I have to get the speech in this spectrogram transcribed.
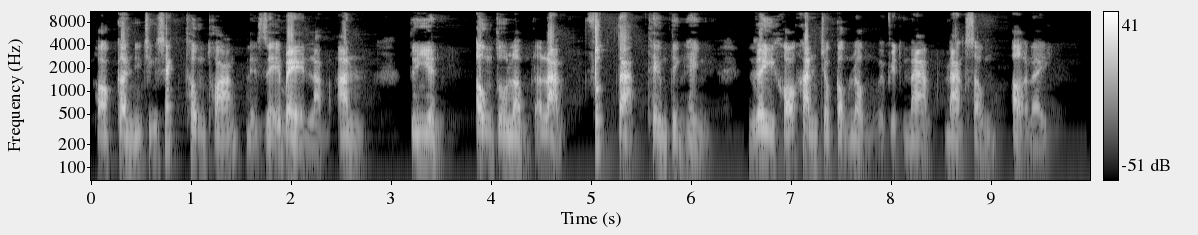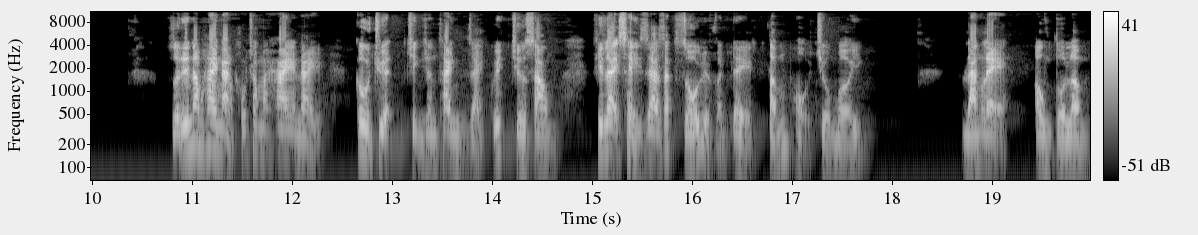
họ cần những chính sách thông thoáng để dễ bề làm ăn. Tuy nhiên, ông Tô Lâm đã làm phức tạp thêm tình hình, gây khó khăn cho cộng đồng người Việt Nam đang sống ở đây. Rồi đến năm 2022 này, câu chuyện Trịnh Xuân Thanh giải quyết chưa xong thì lại xảy ra rắc rối về vấn đề tấm hộ chiếu mới. Đáng lẽ ông Tô Lâm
